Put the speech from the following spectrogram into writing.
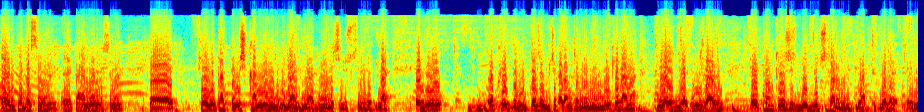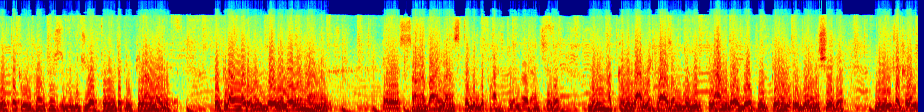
Avrupa basını, özellikle Alman basını e, freni patlamış kamyon gibi geldiler Norveç'in üstüne dediler. E, bunu okuyup da mutlu olacak birçok adam tanıyorum bu ülkede ama biraz düzeltmemiz lazım. E, kontrolsüz bir güç tanımı yaptıkları. E, milli takımın kontrolsüz bir gücü yoktu. Milli takım planlayamadı. Bu planlarının denemelerine rağmen e, sahada yansıtabildi Fatih Terim öğrencileri. Bunun hakkını vermek lazım. Bu bir plandı. Bu bir planın uygulanışıydı. Milli takım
